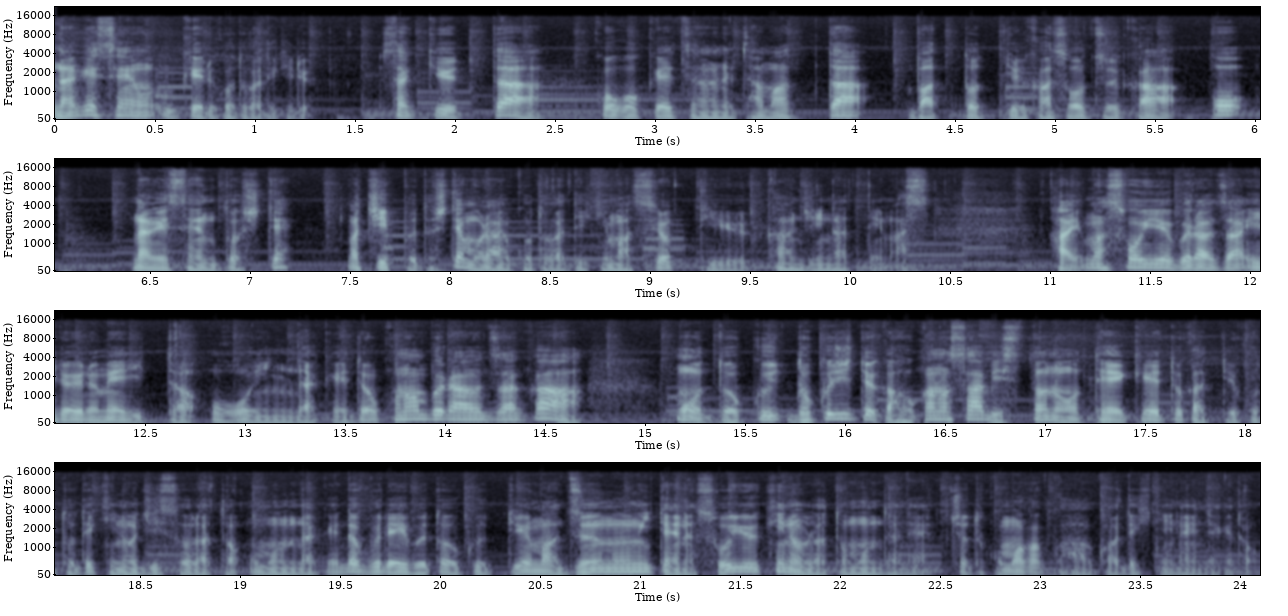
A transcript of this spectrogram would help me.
投げ銭を受けることができる。さっき言った広告閲覧で貯まったバットっていう仮想通貨を投げ銭として、まあ、チップとしてもらうことができますよっていう感じになっています。はいまあ、そういうブラウザ、いろいろメリットは多いんだけど、このブラウザがもう独自というか他のサービスとの提携とかっていうことで機能実装だと思うんだけど、 Brave Talk っていう、まあ、 Zoom みたいなそういう機能だと思うんだね。ちょっと細かく把握はできていないんだけど。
